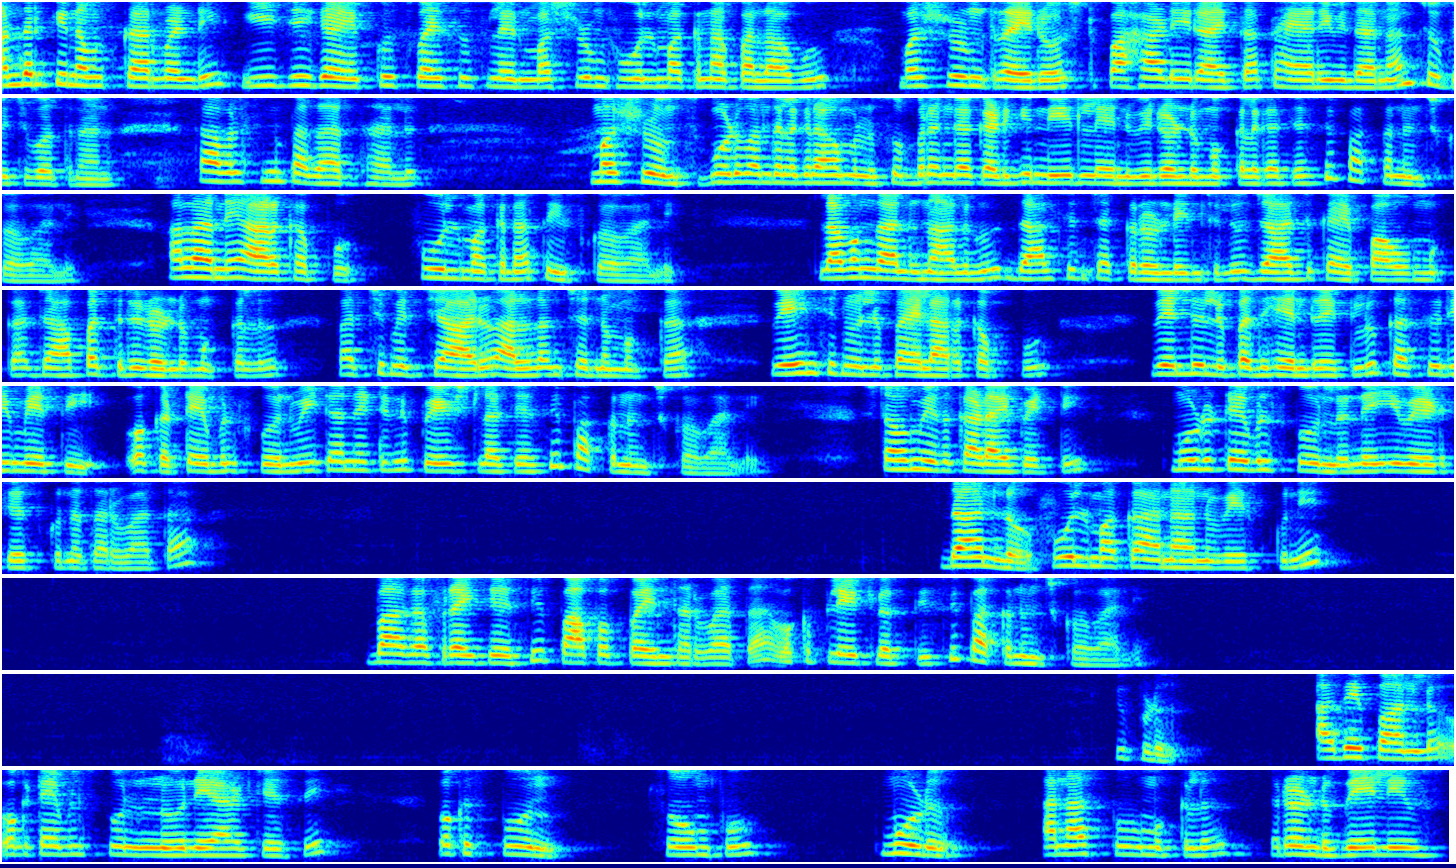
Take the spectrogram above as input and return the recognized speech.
అందరికీ నమస్కారం అండి. ఈజీగా ఎక్కువ స్పైసెస్ లేని mushroom phool makhana pulao mushroom dry roast pahadi raita తయారీ విధానాన్ని చూపించబోతున్నాను. కావలసిన పదార్థాలు. మష్రూమ్స్ మూడు వందల గ్రాములు శుభ్రంగా కడిగి నీరు లేనివి రెండు ముక్కలుగా చేసి పక్కన ఉంచుకోవాలి అలానే అరకప్పు ఫూల్ మకన తీసుకోవాలి. లవంగాలు నాలుగు దాల్చిన చెక్క రెండు ఇంచులు జాజికాయ పావు ముక్క జాపత్రి రెండు ముక్కలు పచ్చిమిర్చి ఆరు అల్లం చిన్న ముక్క వేయించిన ఉల్లిపాయలు అరకప్పు వెల్లుల్లి పదిహేను రేకులు కసూరి మేతి ఒక టేబుల్ స్పూన్ వీటన్నిటిని పేస్ట్లా చేసి పక్కన ఉంచుకోవాలి స్టవ్ మీద కడాయి పెట్టి మూడు టేబుల్ స్పూన్లు నెయ్యి వేడి చేసుకున్న తర్వాత దానిలో ఫూల్ మకానాను వేసుకుని బాగా ఫ్రై చేసి పాపప్ అయిన తర్వాత ఒక ప్లేట్లోకి తీసి పక్కన ఉంచుకోవాలి ఇప్పుడు అదే పాన్లో ఒక టేబుల్ స్పూన్ నూనె యాడ్ చేసి ఒక స్పూన్ సోంపు మూడు అనాస్ పువ్వు ముక్కలు రెండు బే లీవ్స్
